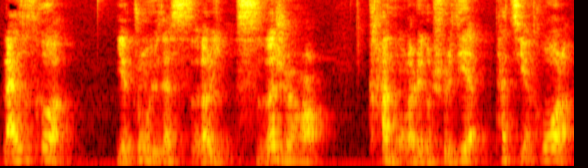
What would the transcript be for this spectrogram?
莱斯特也终于在死了死的时候看懂了这个世界，他解脱了，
